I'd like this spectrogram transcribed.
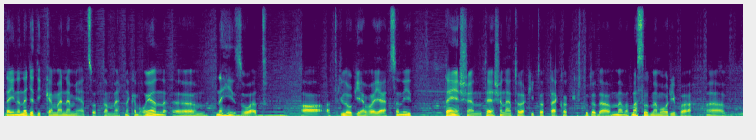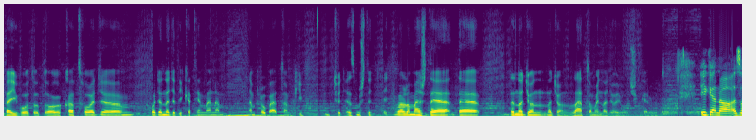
de én a negyedikkel már nem játszottam, mert nekem olyan ö, nehéz volt a, a trilógiával játszani, teljesen, teljesen átalakították a kis, tudod, a muscle memory-ba beivódott dolgokat, hogy, hogy a negyediket én már nem, nem próbáltam ki. Úgyhogy ez most egy, egy vallomás, de, de, de nagyon, nagyon látom, hogy nagyon jól sikerült. Igen, az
